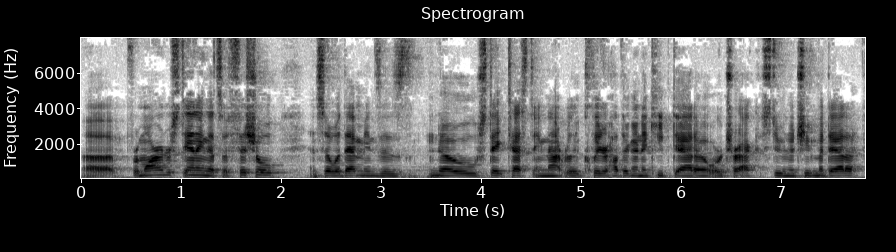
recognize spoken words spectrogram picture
uh, from our understanding, that's official. And so what that means is no state testing, not really clear how they're going to keep data or track student achievement data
